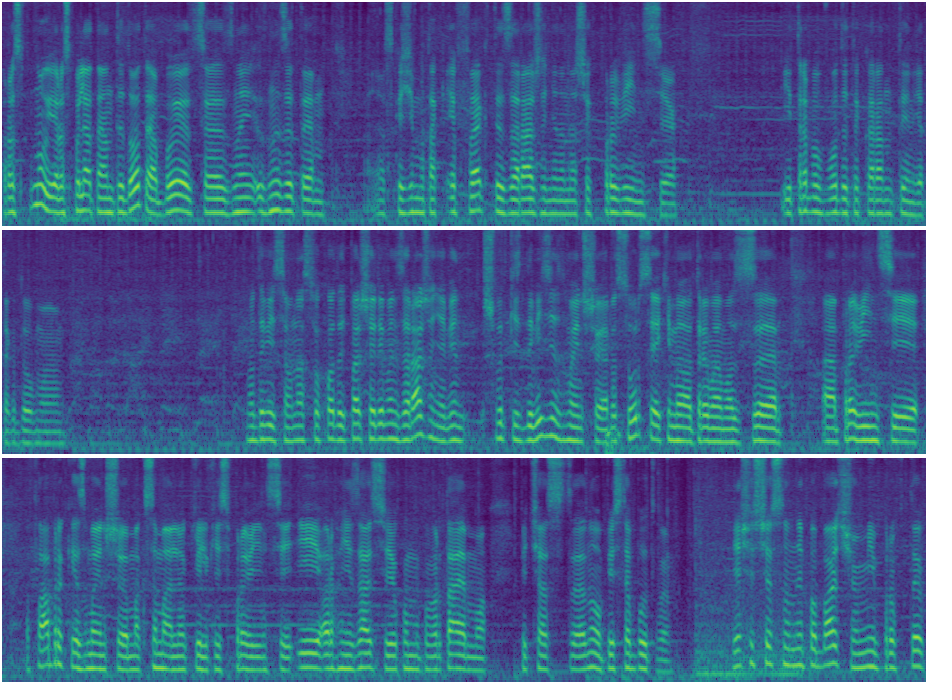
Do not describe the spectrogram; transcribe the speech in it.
розп... ну, і розпиляти антидоти, аби це знизити, е, скажімо так, ефекти зараження на наших провінціях. І треба вводити карантин, я так думаю. Ну, дивіться, у нас виходить перший рівень зараження, він швидкість дивізії зменшує, ресурси, які ми отримаємо з е, провінції, фабрики зменшує максимальну кількість в провінції, і організацію, яку ми повертаємо під час е, ну, після битви. Я щось чесно не побачив, мій провтик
